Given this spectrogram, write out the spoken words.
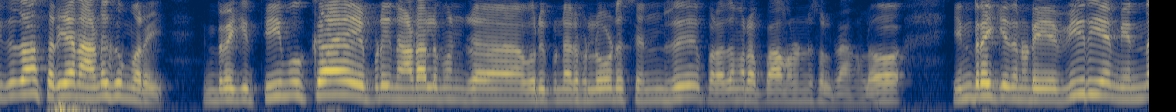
இதுதான் சரியான அணுகுமுறை. இன்றைக்கு திமுக எப்படி நாடாளுமன்ற உறுப்பினர்களோடு சென்று பிரதமரை பார்க்கணும்னு சொல்கிறாங்களோ இன்றைக்கு இதனுடைய வீரியம் என்ன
